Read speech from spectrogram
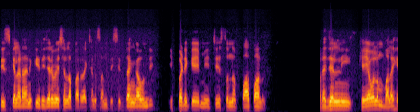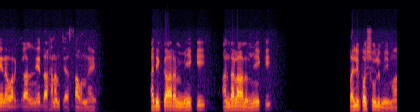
తీసుకెళ్ళడానికి రిజర్వేషన్ల పరిరక్షణ సమితి సిద్ధంగా ఉంది. ఇప్పటికే మీరు చేస్తున్న పాపాలు ప్రజల్ని కేవలం బలహీన వర్గాలనే దహనం చేస్తా ఉన్నాయి. అధికారం మీకి అందలాలు మీకి బలి పశువులు మేమా?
